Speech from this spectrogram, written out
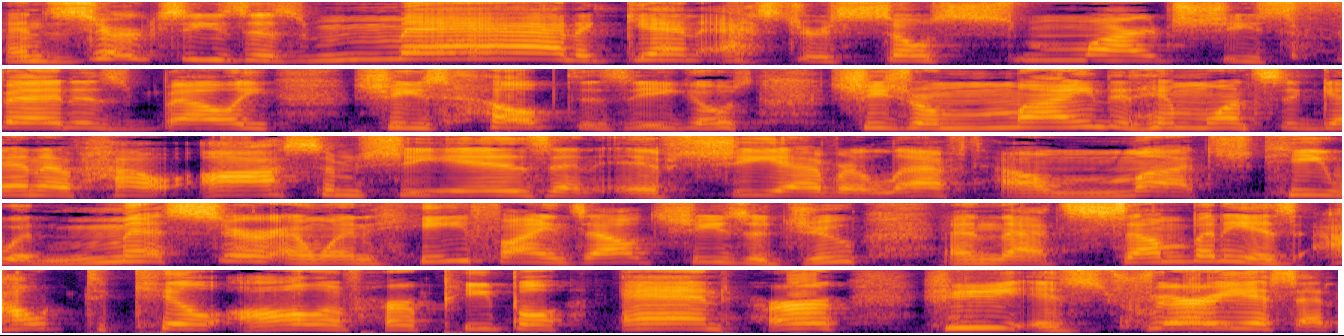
And Xerxes is mad. Again, Esther is so smart. She's fed his belly. She's helped his egos. She's reminded him once again of how awesome she is. And if she ever left, how much he would miss her. And when he finds out she's a Jew and that somebody is out to kill all of her people and her, he is furious and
